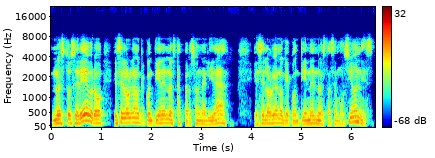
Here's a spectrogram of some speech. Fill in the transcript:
Nuestro cerebro es el órgano que contiene nuestra personalidad, es el órgano que contiene nuestras emociones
